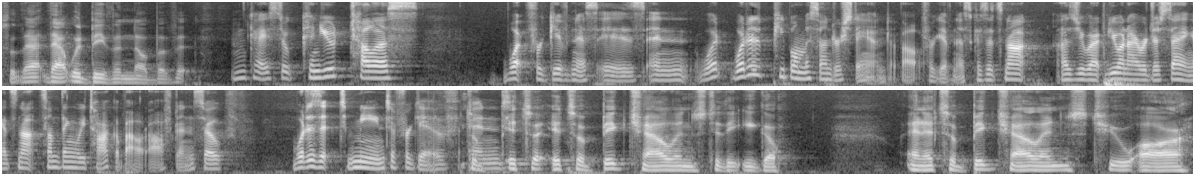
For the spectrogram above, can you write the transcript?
So that that would be the nub of it. Okay, so can you tell us what forgiveness is and what what do people misunderstand about forgiveness because it's not as you you and I were just saying it's not something we talk about often. So what does it mean to forgive? It's and a, it's a it's a big challenge to the ego. And it's a big challenge to our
